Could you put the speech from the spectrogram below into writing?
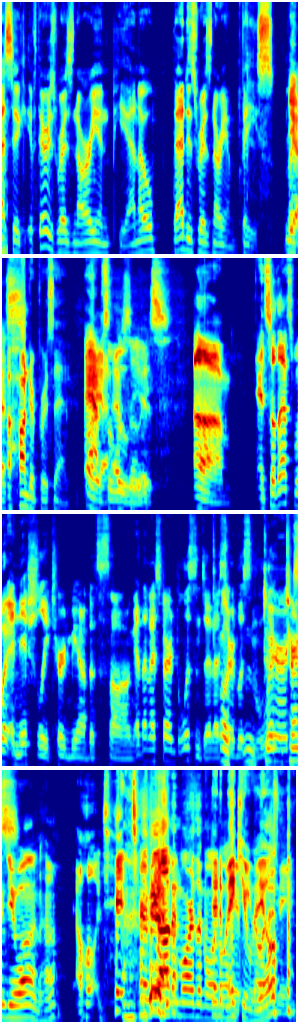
Classic. If there is Reznorian piano, that is Reznorian bass. Like Yes. a hundred percent. absolutely, absolutely. is. Um, and so that's what initially turned me on to the song, and then I started to listen to it. I started listening to the Oh, Tur- lyrics. turned you on, huh? Oh, it turned me on in more than one Did it way, make if you real? I, mean.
